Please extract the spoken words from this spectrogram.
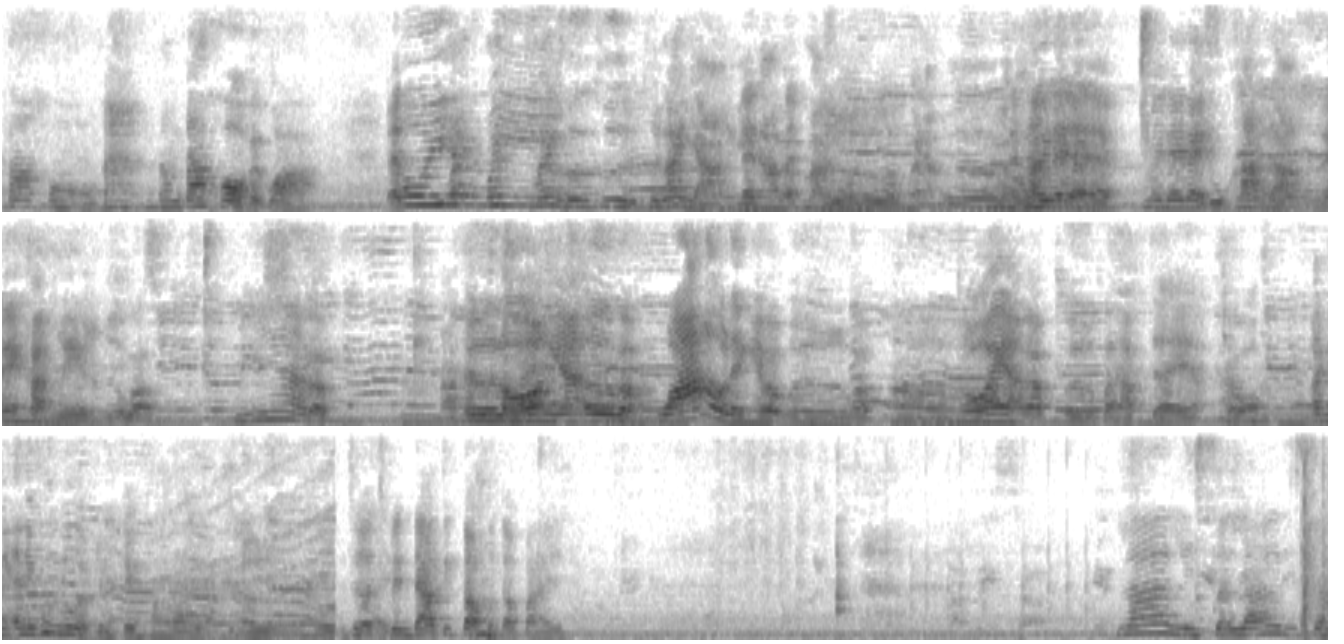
ำตาคอ น้ำตาคอแบบว่าแต่โอ้ยไม่ไม่ไม่คือคือคือไล่ยางอย่างนี้นะแบบมารวมรวมกันอะเออแต่ไม่ถ้าได้แรกไม่ได้ได้ดูคาดหลังในครั้งแรกก็คือแบบเนี่ยแบบเออร้องอย่างเงี้ยเออแบบว้าวอะไรเงี้ยแบบเออแบบเออร้อยอะแบบเออประทับใจอะชอบอันนี้อันนี้เพิ่งดูแบบเต็มๆครั้งแรกเลยอะเออเธอจะเป็นดาวติ๊กต็อกคนต่อไปลาลิซาลาลิซา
